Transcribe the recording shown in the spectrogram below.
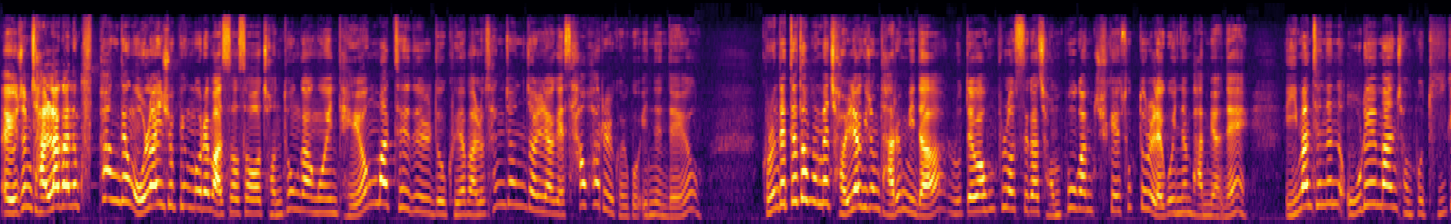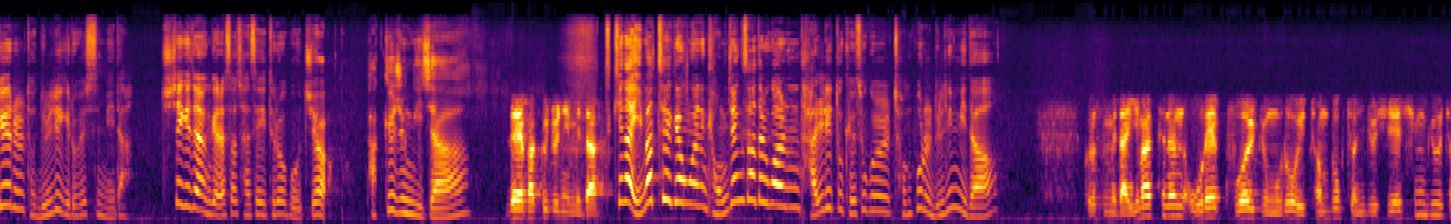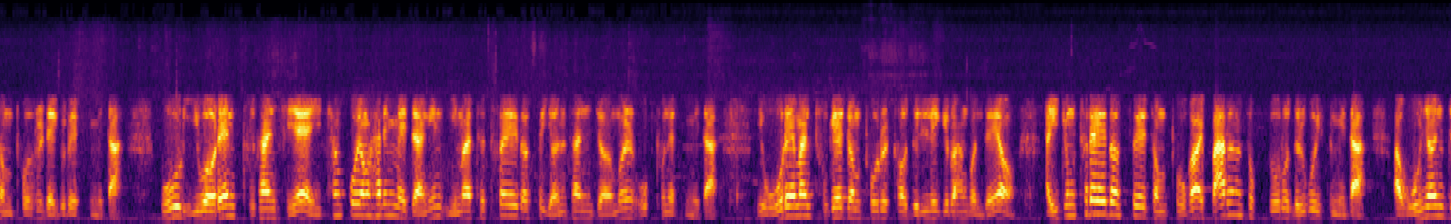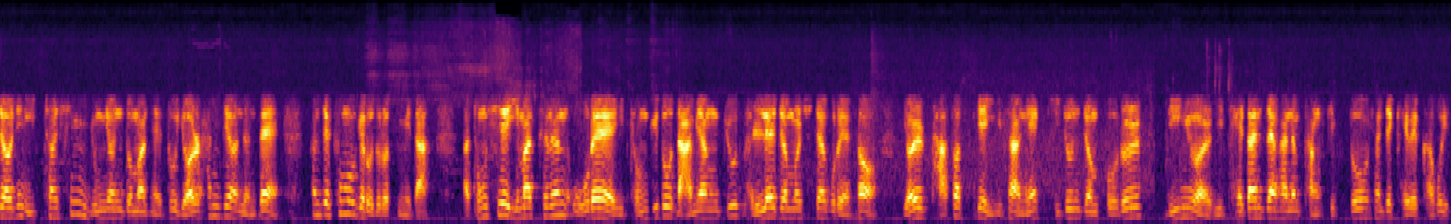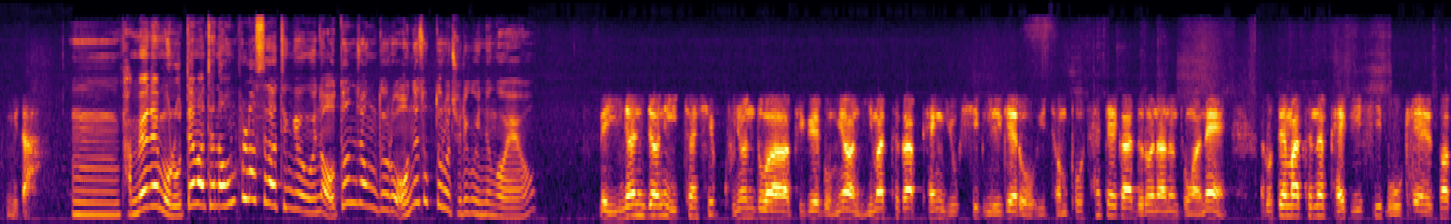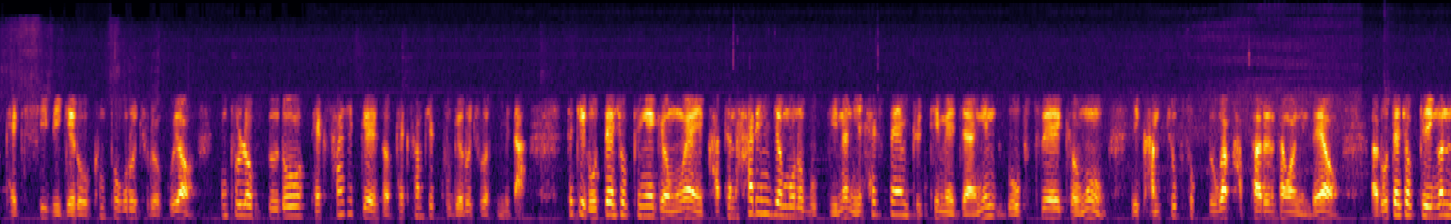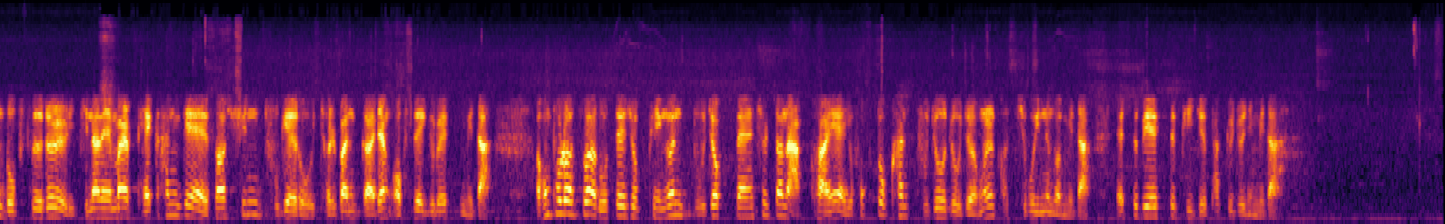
네, 요즘 잘 나가는 쿠팡 등 온라인 쇼핑몰에 맞서서 전통 강호인 대형마트들도 그야말로 생존 전략에 사활을 걸고 있는데요. 그런데 뜯어보면 전략이 좀 다릅니다. 롯데와 홈플러스가 점포 감축에 속도를 내고 있는 반면에 이마트는 올해만 점포 두 개를 더 늘리기로 했습니다. 취재기자 연결해서 자세히 들어보죠. 박규준 기자. 네, 박규준입니다. 특히나 이마트의 경우에는 경쟁사들과는 달리 또 계속을 점포를 늘립니다. 그렇습니다. 이마트는 올해 9월 중으로 이 전북 전주시에 신규 점포를 내기로 했습니다. 올 2월엔 부산시에 이 창고형 할인 매장인 이마트 트레이더스 연산점을 오픈했습니다. 이 올해만 두 개 점포를 더 늘리기로 한 건데요. 아, 이중 트레이더스의 점포가 빠른 속도로 늘고 있습니다. 아, 5년 전인 2016년도만 해도 11개였는데 현재 20개로 늘었습니다. 아, 동시에 이마트는 올해 이 경기도 남양주 벨레점을 시작으로 해서 15개 이상의 기존 점포를 리뉴얼, 이 재단장하는 방식도 현재 계획하고 있습니다. 음, 반면에 뭐 롯데마트나 홈플러스 같은 경우에는 어떤 정도로 어느 속도로 줄이고 있는 거예요? 네, 2년 전인 2019년도와 비교해 보면 이마트가 161개로 이 점포 3개가 늘어나는 동안에 롯데마트는 125개에서 112개로 큰 폭으로 줄었고요. 홈플러스도 140개에서 139개로 줄었습니다. 특히 롯데쇼핑의 경우에 같은 할인점으로 묶이는 이 헬스앤 뷰티 매장인 롭스의 경우 이 감축 속도가 가파른 상황인데요. 아, 롯데쇼핑은 롭스를 지난해 말 101개에서 52개로 절반가량 없애기로 했습니다. 아, 홈플러스와 롯데쇼핑은 누적된 실전 악화에 혹독한 구조 조정을 거치고 있는 겁니다. SBS 비즈 박규준입니다.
